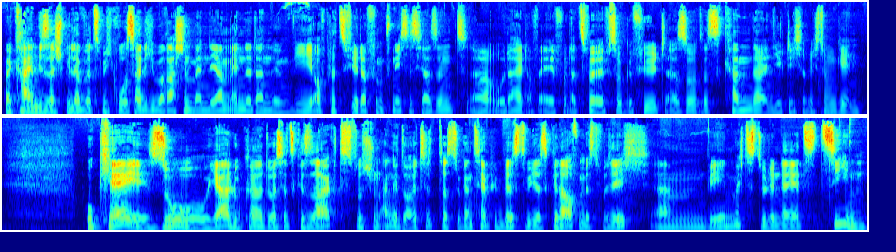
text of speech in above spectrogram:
bei keinem dieser Spieler wird es mich großartig überraschen, wenn die am Ende dann irgendwie auf Platz 4 oder 5 nächstes Jahr sind äh, oder halt auf 11 oder 12 so gefühlt. Also das kann da in jegliche Richtung gehen. Okay, so, ja, Luca, du hast jetzt gesagt, du hast schon angedeutet, dass du ganz happy bist, wie das gelaufen ist für dich. Ähm, wen möchtest du denn da jetzt ziehen?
